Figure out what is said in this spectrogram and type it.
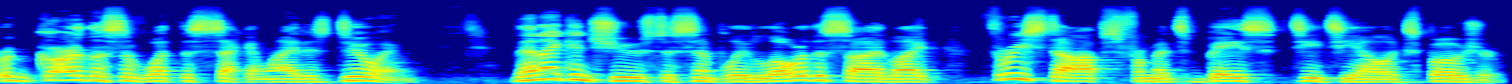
regardless of what the second light is doing. Then I can choose to simply lower the side light three stops from its base TTL exposure.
